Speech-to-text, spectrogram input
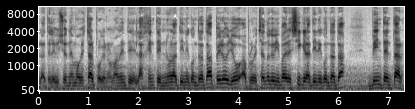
la televisión de Movistar porque normalmente la gente no la tiene contratada, pero yo, aprovechando que mi padre sí que la tiene contratada, voy a intentar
